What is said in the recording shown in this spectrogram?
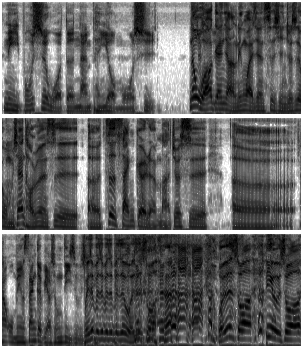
你不是我的男朋友模式。那我要跟你讲另外一件事情，就是我们现在讨论的是呃这三个人嘛，就是呃那我们有三个表兄弟，是不是？不是不是不是不是，我是说 我是说，例如说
